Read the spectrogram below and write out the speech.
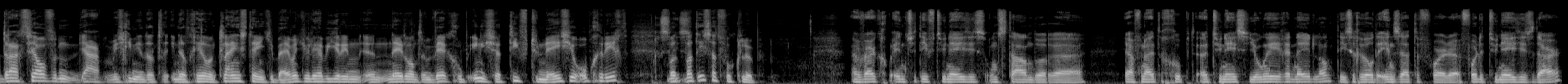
draagt zelf een, ja, misschien in dat, in dat geheel een klein steentje bij. Want jullie hebben hier in, in Nederland een werkgroep Initiatief Tunesië opgericht. Wat, wat is dat voor club? Een werkgroep Initiatief Tunesië is ontstaan door... Uh, ja, vanuit de groep uh, Tunesische jongeren in Nederland... die zich wilden inzetten voor de, voor de Tunesiërs daar.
